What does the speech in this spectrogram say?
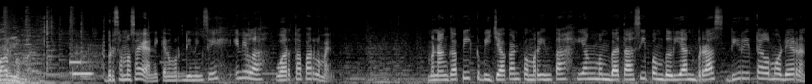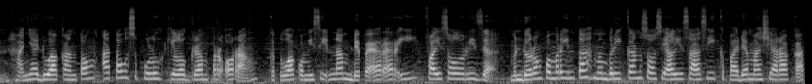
Parlemen. Bersama saya Niken Wardiningsih, inilah Warta Parlemen. Menanggapi kebijakan pemerintah yang membatasi pembelian beras di retail modern hanya dua kantong atau 10 kg per orang, Ketua Komisi 6 DPR RI, Faisal Riza, mendorong pemerintah memberikan sosialisasi kepada masyarakat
